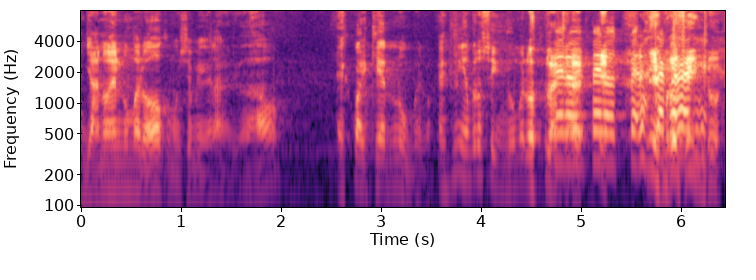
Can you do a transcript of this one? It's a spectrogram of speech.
ya no es el número dos, como dice Miguel Ángel, Diosdado es cualquier número, es miembro sin número de la Pero- academia. pero- pero, ¿se Miembro sin número.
